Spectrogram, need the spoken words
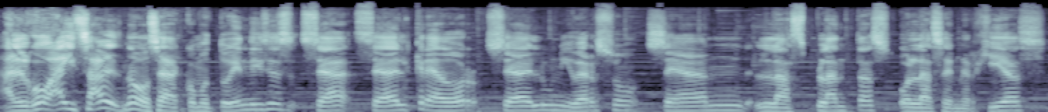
algo hay, ¿sabes? No, o sea, como tú bien dices, sea, sea el creador, sea el universo, sean las plantas o las energías,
